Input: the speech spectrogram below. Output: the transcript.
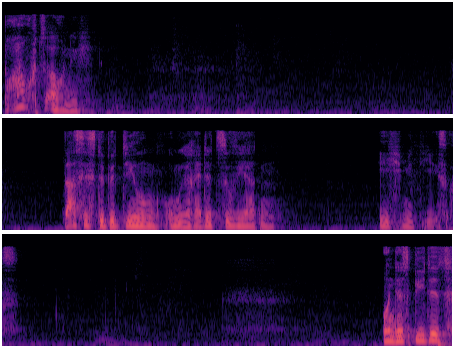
Braucht es auch nicht. Das ist die Bedingung, um gerettet zu werden. Ich mit Jesus. Und das bietet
